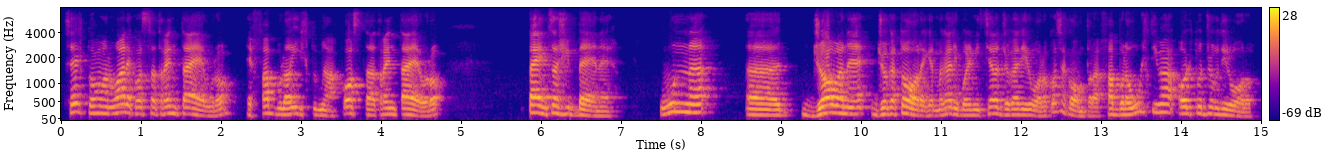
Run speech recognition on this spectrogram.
Se il tuo manuale costa 30 euro e Fabula Ultima costa 30 euro, pensaci bene. Un Uh, giovane giocatore che magari vuole iniziare a giocare di ruolo, cosa compra? Fabula Ultima o il tuo gioco di ruolo?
